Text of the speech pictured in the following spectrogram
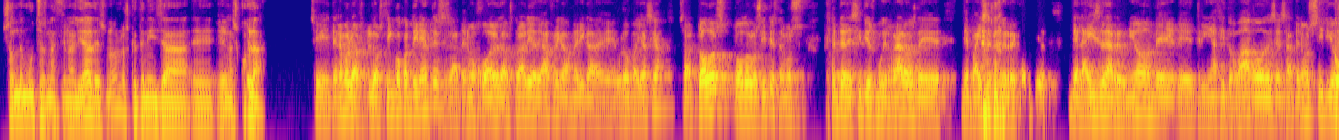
son de muchas nacionalidades, ¿no? Los que tenéis ya eh, en la escuela. Sí, tenemos los, cinco continentes, o sea, tenemos jugadores de Australia, de África, de América, de Europa y Asia, o sea, todos, todos los sitios, tenemos gente de sitios muy raros, de, países muy recónditos, de la isla Reunión, de, Trinidad y Tobago, o sea, tenemos sitios...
